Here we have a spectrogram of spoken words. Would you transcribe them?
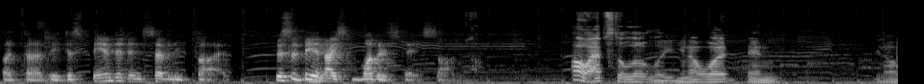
But uh, they disbanded in '75. This would be a nice Mother's Day song. Oh, absolutely. You know what? And you know,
